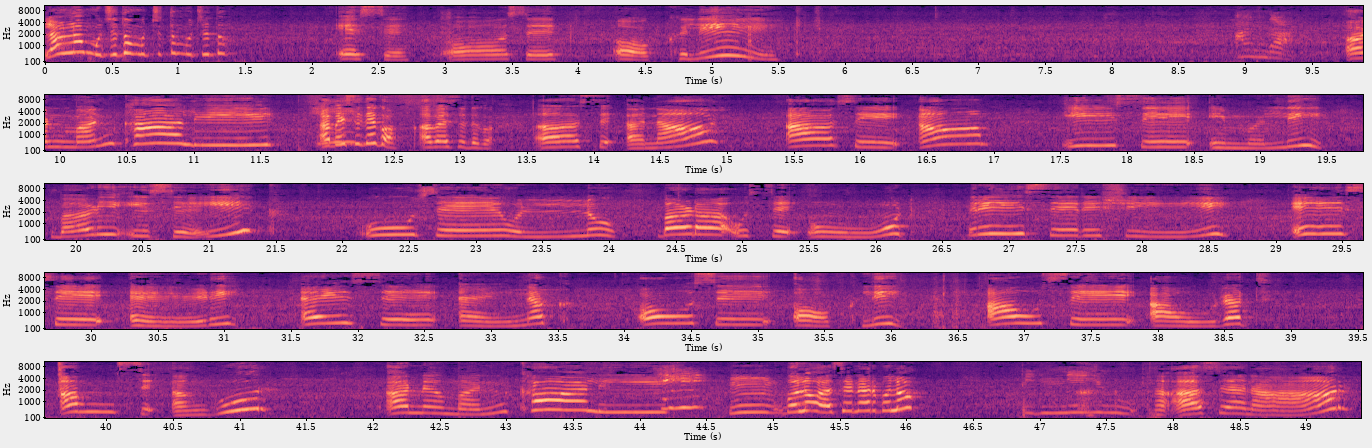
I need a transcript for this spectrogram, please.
लाओ लाओ, मुझे तो मुझे तो मुझे तो ऐसे ओ से औखली अनमन खाली अब ऐसे देखो अब ऐसे देखो. अ से अनार आ से आम ई से इमली बड़ी ई से ईख ऊ से उल्लू बड़ा उसे ऊँट री से ऋषि ए से एड़ी ऐ से ऐनक ओ से ओखली आउ से औरत अम से अंगूर अनमन खाली बोलो असे अनार बोलो हाँ, आ से अनार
